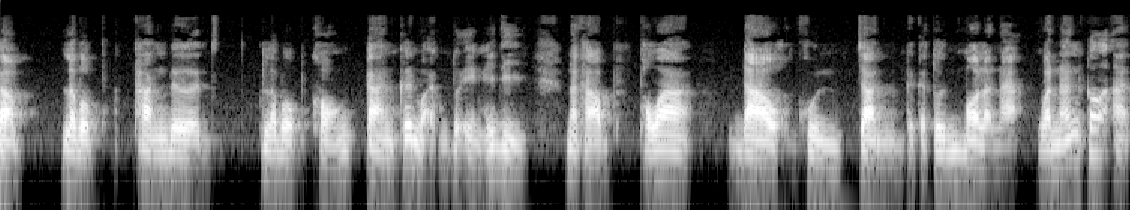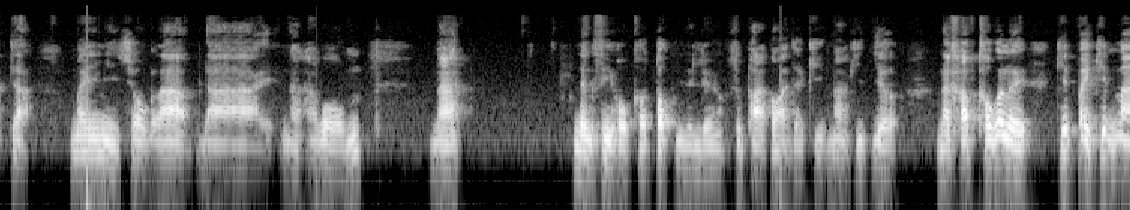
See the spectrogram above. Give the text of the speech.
กับ ระบบทางเดิน ระบบของการเคลื่อนไหวของตัวเองให้ดีนะครับ เพราะว่าดาวของคุณจันทร์ไปกระตุ้นมรณะ วันนั้นก็อาจจะไม่มีโชคลาภได้นะครับผมนะหนึ่งสี่หกเขาตกอยู่ในเรือนสุภาเขาอาจจะคิดมากคิดเยอะนะครับเขาก็เลยคิดไปคิดมา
